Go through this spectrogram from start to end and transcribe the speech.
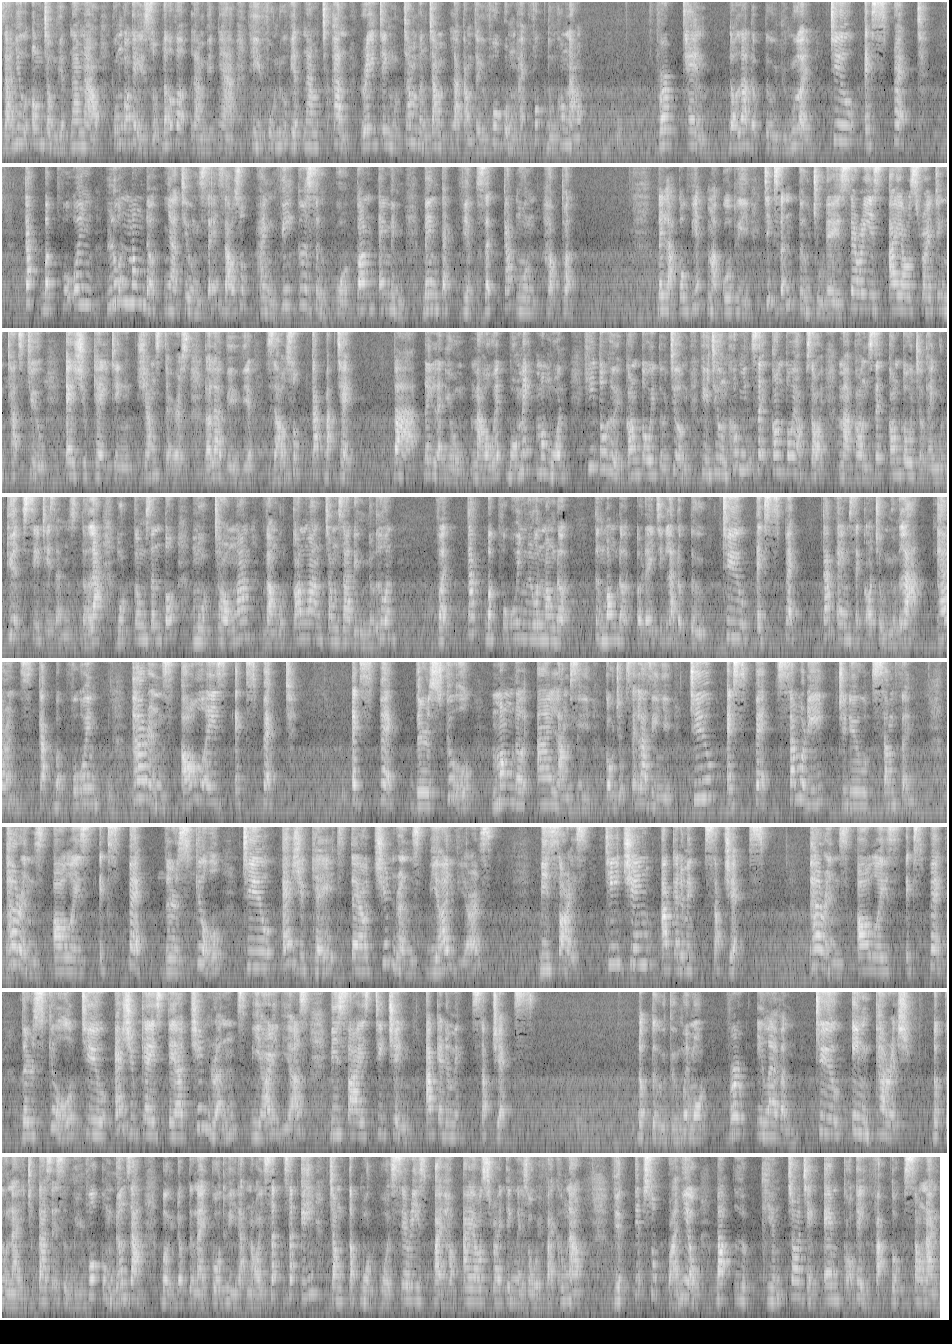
Giá như ông chồng Việt Nam nào cũng có thể giúp đỡ vợ làm việc nhà, thì phụ nữ Việt Nam chắc hẳn rating 100% là cảm thấy vô cùng hạnh phúc, đúng không nào? Verb 10 đó là động từ thứ 10 to expect các bậc phụ huynh luôn mong đợi nhà trường sẽ giáo dục hành vi cư xử của con em mình bên cạnh việc dạy các môn học thuật. Đây là câu viết mà cô Thùy trích dẫn từ chủ đề series IELTS Writing Task 2 Educating Youngsters, đó là về việc giáo dục các bạn trẻ. Và đây là điều mà hầu hết bố mẹ mong muốn Khi tôi gửi con tôi tới trường Thì trường không những dạy con tôi học giỏi Mà còn dạy con tôi trở thành một good citizen Đó là một công dân tốt Một trò ngoan và một con ngoan trong gia đình nữa luôn Vậy các bậc phụ huynh luôn mong đợi từ mong đợi, ở đây chính là động từ to expect. Các em sẽ có chủ ngữ là parents, các bậc phụ huynh. Parents always expect. Expect their school, mong đợi ai làm gì, cấu trúc sẽ là gì nhỉ? To expect somebody to do something. Parents always expect their school to educate their children's behaviors. Besides teaching academic subjects. Parents always expect their school to educate their children's behaviors besides teaching academic subjects. Động từ thứ 11, verb 11, to encourage Động từ này chúng ta sẽ xử lý vô cùng đơn giản bởi động từ này cô Thùy đã nói rất rất kỹ trong tập 1 của series bài học IELTS Writing này rồi phải không nào? Việc tiếp xúc quá nhiều, bạo lực khiến cho trẻ em có thể phạm tội sau này.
